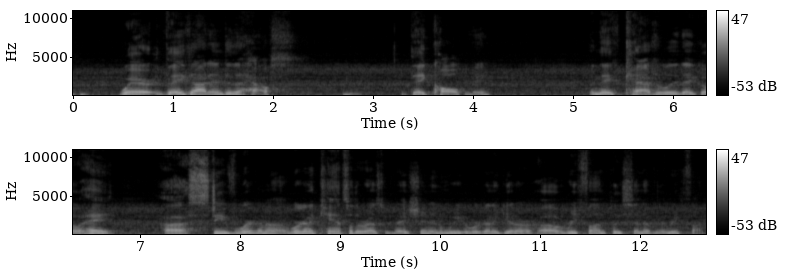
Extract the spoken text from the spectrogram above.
where they got into the house, they called me, and they casually they go, "Hey, uh, Steve, we're gonna we're gonna cancel the reservation and we we're gonna get our uh, refund. Please send over the refund."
